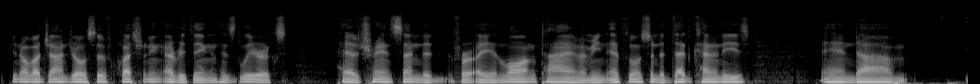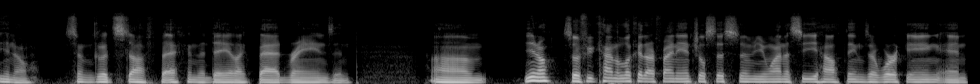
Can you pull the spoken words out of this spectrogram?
if you know about John Joseph questioning everything in his lyrics, have transcended for a long time. I mean, influencing the dead Kennedys and, um, you know, some good stuff back in the day like Bad Brains and, um, you know, so if you kind of look at our financial system, you want to see how things are working and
